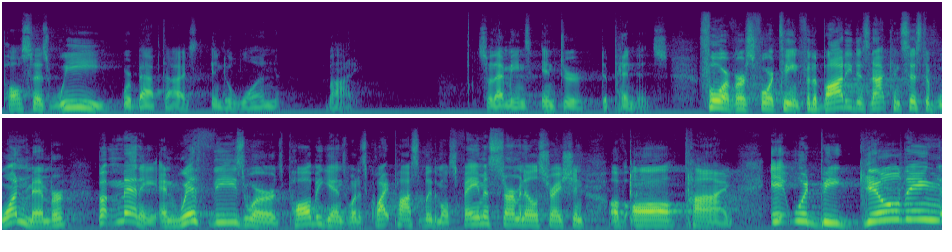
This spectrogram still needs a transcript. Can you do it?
Paul says we were baptized into one body. So that means interdependence. 4, verse 14 For the body does not consist of one member, but many. And with these words, Paul begins what is quite possibly the most famous sermon illustration of all time. It would be gilding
